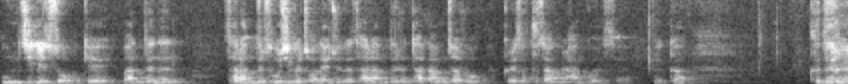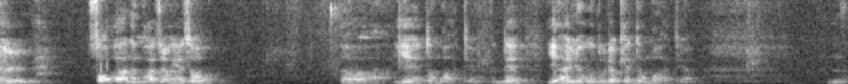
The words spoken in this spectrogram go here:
움직일 수 없게 만드는 사람들 소식을 전해주는 사람들은 다 남자로 그래서 구상을 한 거였어요. 그러니까 그들을 써가는 과정에서 어, 이해했던 것 같아요. 근데 이해하려고 노력했던 것 같아요. 음,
